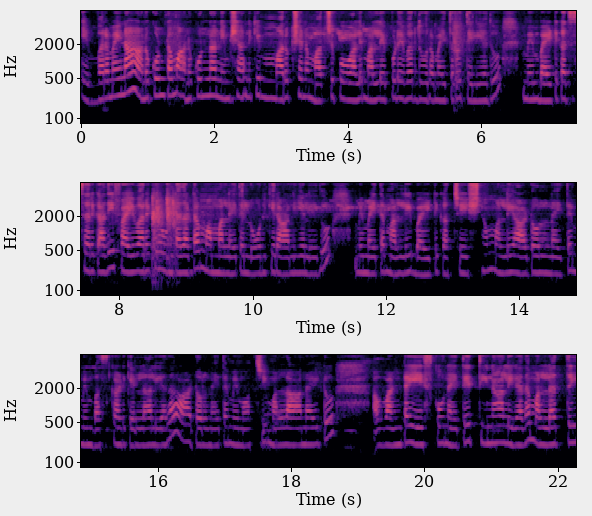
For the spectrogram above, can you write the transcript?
ఎవ్వరమైనా అనుకుంటాం అనుకున్న నిమిషానికి మరుక్షణం మర్చిపోవాలి. మళ్ళీ ఎప్పుడు ఎవరు దూరం అవుతారో తెలియదు. మేము బయటకు వచ్చేసరికి అది ఫైవ్ వరకే ఉంటుందట. మమ్మల్ని అయితే లోన్కి రానియలేదు. మేమైతే మళ్ళీ బయటికి వచ్చేసినాం. మళ్ళీ ఆటోలను అయితే మేము బస్ కాడికి వెళ్ళాలి కదా. ఆటోలను అయితే మేము వచ్చి మళ్ళీ ఆ నైటు వంట వేసుకొని అయితే తినాలి కదా. మళ్ళీ త్రీ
